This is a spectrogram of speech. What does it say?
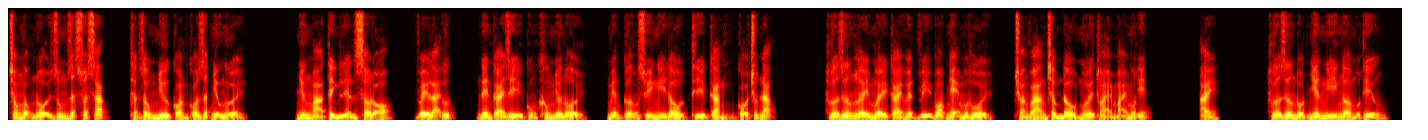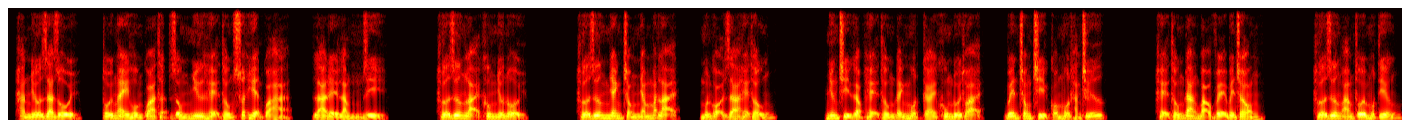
Trong mộng nội dung rất xuất sắc, thật giống như còn có rất nhiều người. Nhưng mà tỉnh liền sau đó, về lại ức, nên cái gì cũng không nhớ nổi, miễn cưỡng suy nghĩ đầu thì càng có chút nặng. Hứa dương lấy mấy cái huyệt vị bóp nhẹ một hồi, choáng váng trầm đầu mới thoải mái một ít. Ai? Hứa dương đột nhiên nghi ngờ một tiếng, hắn nhớ ra rồi, tối ngày hôm qua thật giống như hệ thống xuất hiện quả hạ à, là để làm gì? Hứa dương lại không nhớ nổi. Hứa dương nhanh chóng nhắm mắt lại, muốn gọi ra hệ thống nhưng chỉ gặp hệ thống đánh một cái khung đối thoại, bên trong chỉ có một hàng chữ. Hệ thống đang bảo vệ bên trong. Hứa dương ám thối một tiếng,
